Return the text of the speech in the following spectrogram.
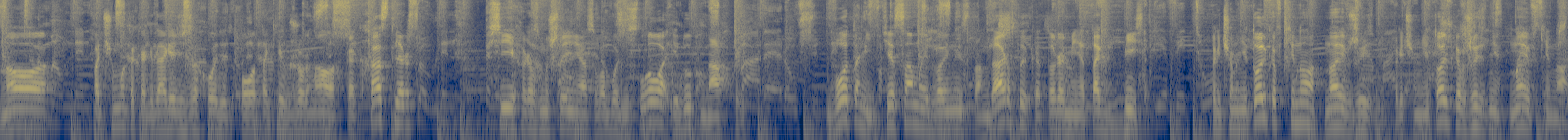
Но почему-то, когда речь заходит о таких журналах, как Хастлер, все их размышления о свободе слова идут нахуй. Вот они, те самые двойные стандарты, которые меня так бесят. Причем не только в кино, но и в жизни. Причем не только в жизни, но и в кино.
